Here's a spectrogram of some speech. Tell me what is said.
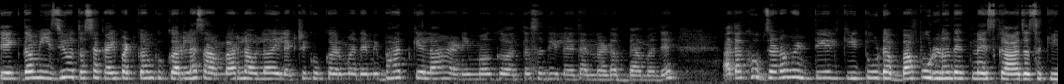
ते एकदम इझी होतं. सकाळी पटकन कुकरला सांबार लावलं इलेक्ट्रिक कुकरमध्ये मी भात केला आणि मग तसं दिलंय त्यांना डब्यामध्ये. आता खूप जण म्हणतील की तू डब्बा पूर्ण देत नाहीस का? जसं की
